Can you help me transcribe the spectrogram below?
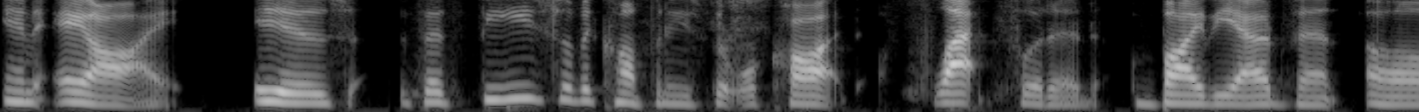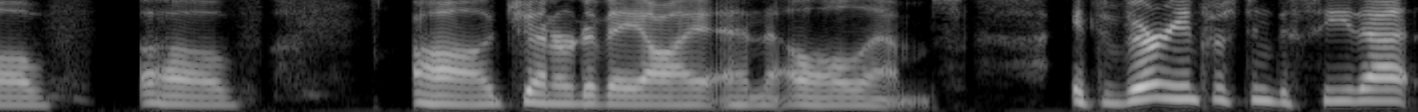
in AI is that these are the companies that were caught flat-footed by the advent of of uh, generative AI and LLMs. It's very interesting to see that,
